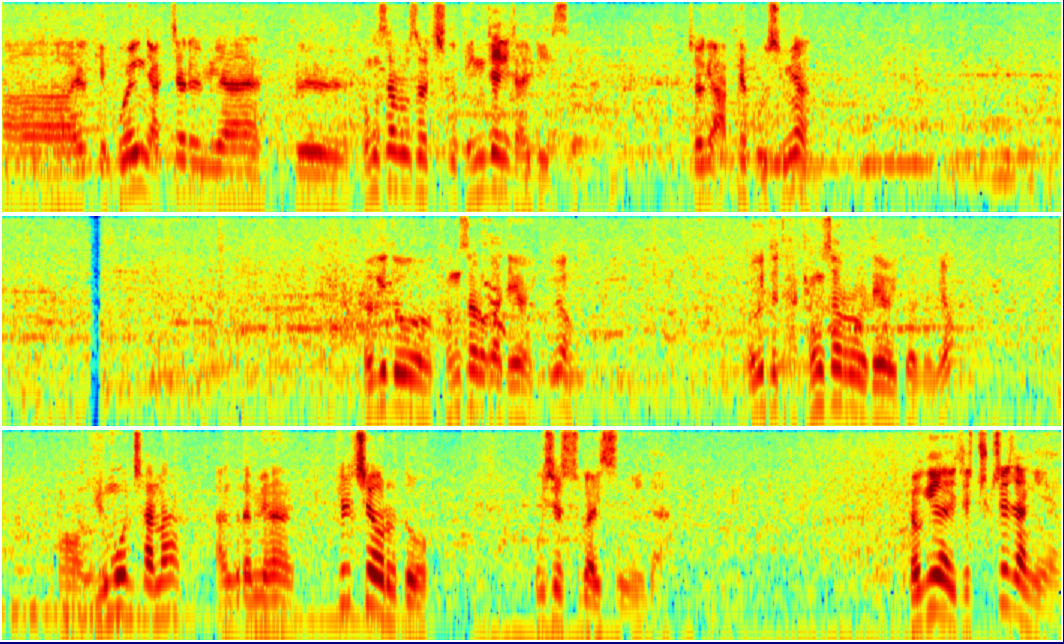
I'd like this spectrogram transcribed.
아, 이렇게 보행 약자를 위한 그 경사로 설치도 굉장히 잘 돼 있어요. 저기 앞에 보시면 여기도 경사로가 되어 있고요. 여기도 다 경사로로 되어 있거든요. 어, 유모차나 안 그러면 휠체어로도 오실 수가 있습니다. 여기가 이제 축제장이에요.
